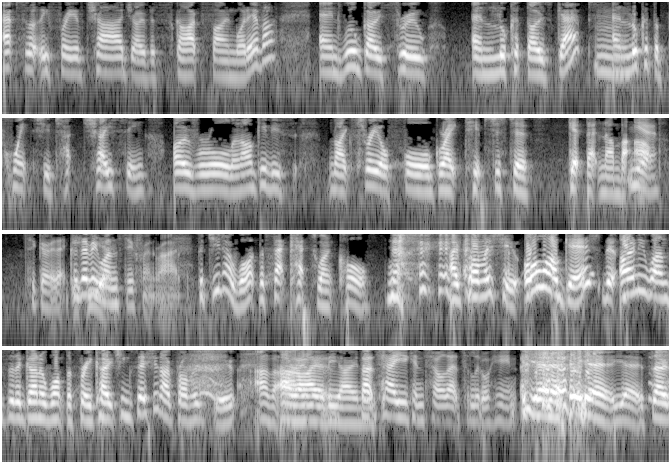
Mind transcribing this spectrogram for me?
absolutely free of charge over Skype, phone, whatever, and we'll go through and look at those gaps Mm. and look at the points you're chasing overall. And I'll give you like three or four great tips just to get that number Yeah. up. to go there? Because Yeah. everyone's different, right? But do you know what? The fat cats won't call. No. I promise you. All I'll get, the only ones that are going to want the free coaching session, I promise you, Are the are I the owners. That's how you can tell that's a little hint. yeah, yeah, yeah. So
